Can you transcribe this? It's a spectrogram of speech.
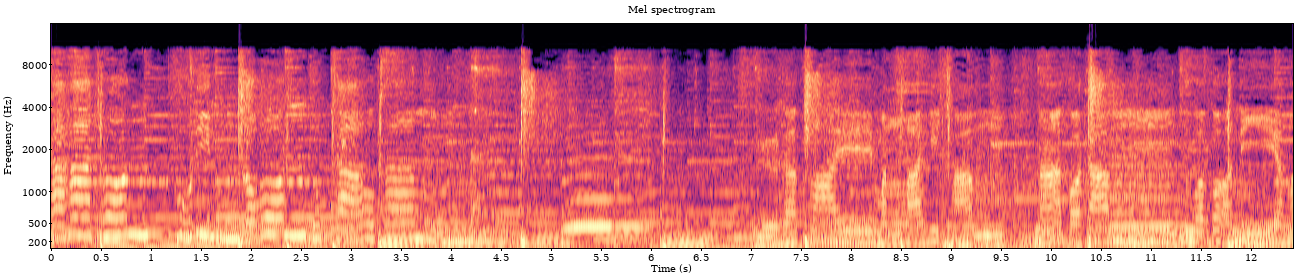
ชาชน ผู้ดิ้นรนทุกเช้าค่ำเหงื่อใครมันไหลช้ำหน้าก็ดำตัวก็เหนียว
